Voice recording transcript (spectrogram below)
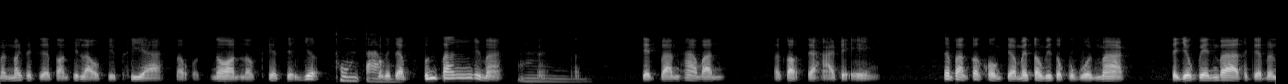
มันมักจะเกิดตอนที่เราเพลียๆเราอดนอนเราเครียดเยอะภูมิๆมันก็ต่ำจะปึ้งปังขึ้นมาอืมเจ็ดวันห้าวัน แล้วก็จะหายไปเอง ท่านฟังก็คงจะไม่ต้องวิตกกังวลมาก แต่ยกเว้นว่าถ้าเกิดมัน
